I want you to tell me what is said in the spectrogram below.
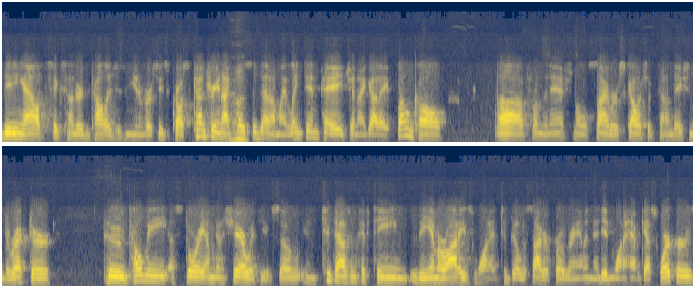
beating out 600 colleges and universities across the country. And I posted that on my LinkedIn page, and I got a phone call uh, from the National Cyber Scholarship Foundation director who told me a story I'm going to share with you. So in 2015, the Emiratis wanted to build a cyber program, and they didn't want to have guest workers,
